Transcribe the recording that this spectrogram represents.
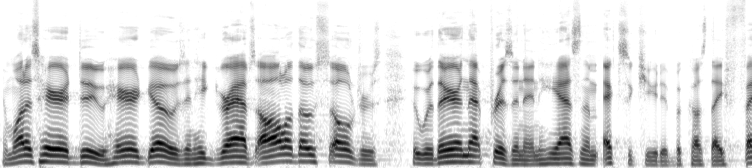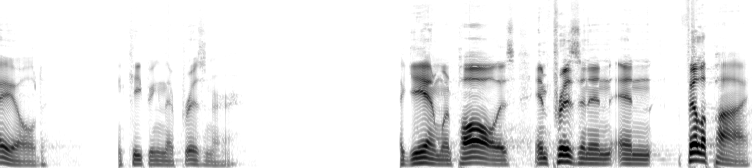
And what does Herod do? Herod goes and he grabs all of those soldiers who were there in that prison and he has them executed because they failed in keeping their prisoner. Again, when Paul is in prison in, in Philippi,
